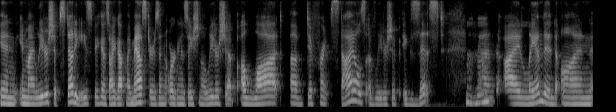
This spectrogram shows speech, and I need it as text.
in in my leadership studies because I got my Mhm. master's in organizational leadership, a lot of different styles of leadership exist. Mhm. And I landed on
